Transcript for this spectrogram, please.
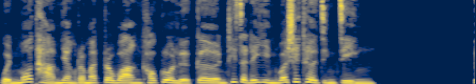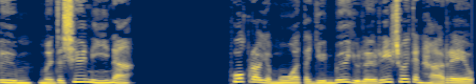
เหวินโม่ถามอย่างระมัดระวังเขากลัวเหลือเกินที่จะได้ยินว่าใช่เธอจริง ๆ อืม เหมือนจะชื่อนี้นะ พวกเราอย่ามัวแต่ยืนบื้ออยู่เลยรีบช่วยกันหาเร็ว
